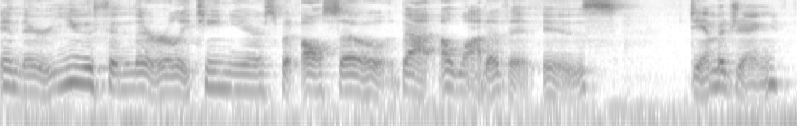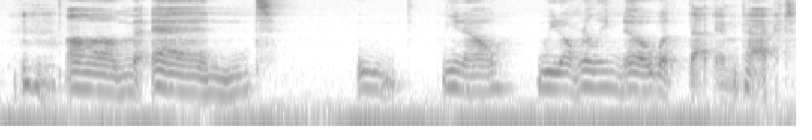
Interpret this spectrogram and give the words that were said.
in their youth and their early teen years, but also that a lot of it is damaging. Um, and, you know, we don't really know what that impact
